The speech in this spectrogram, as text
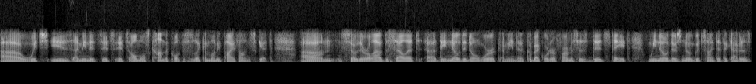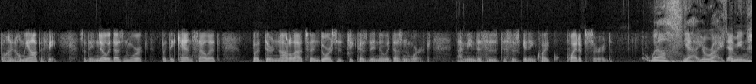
uh, which is, I mean, it's it's it's almost comical. This is like a Monty Python skit. Um, so they're allowed to sell it. Uh, they know they don't work. I mean, the Quebec Order of Pharmacists did state we know there's no good scientific evidence behind homeopathy. So they know it doesn't work, but they can sell it but they're not allowed to endorse it because they know it doesn't work. I mean, this is this is getting quite quite absurd. Well, yeah, you're right. I mean,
